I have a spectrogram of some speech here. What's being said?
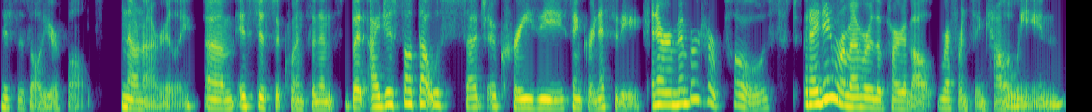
this is all your fault. No, not really. Um, it's just a coincidence. But I just thought that was such a crazy synchronicity. And I remembered her post, but I didn't remember the part about referencing Halloween.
